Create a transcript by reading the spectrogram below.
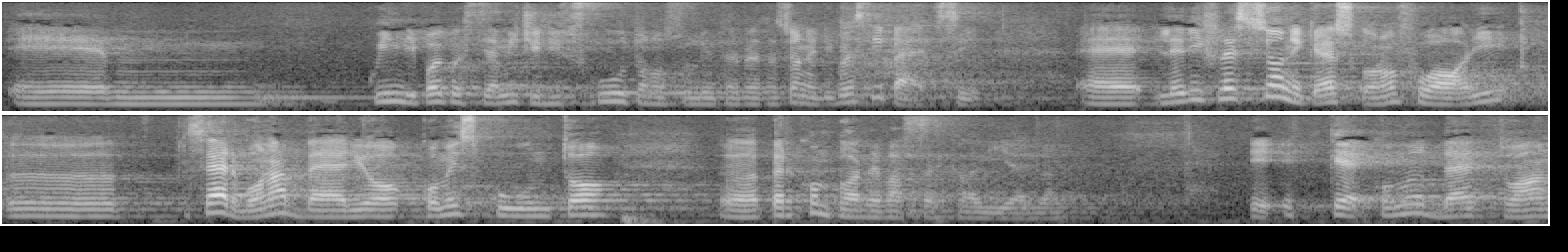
E, ehm, quindi poi questi amici discutono sull'interpretazione di questi pezzi e le riflessioni che escono fuori eh, servono a Berio come spunto eh, per comporre Wasser Clavier e che come ho detto ha,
